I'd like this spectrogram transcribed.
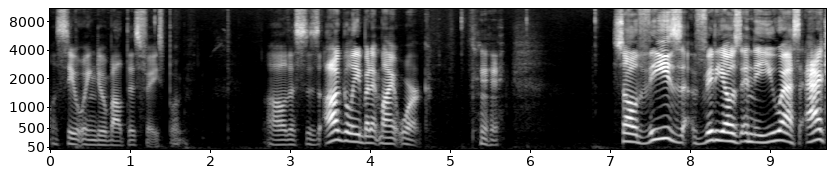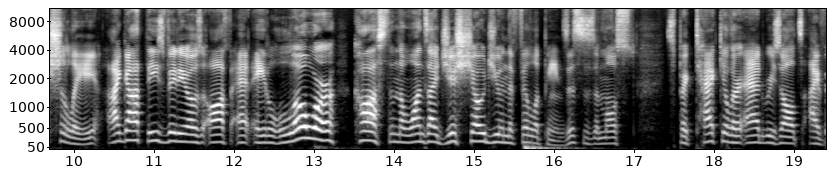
Let's see what we can do about this Facebook. Oh, this is ugly, but it might work. so these videos in the US, actually, I got these videos off at a lower cost than the ones I just showed you in the Philippines. This is the most spectacular ad results I've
